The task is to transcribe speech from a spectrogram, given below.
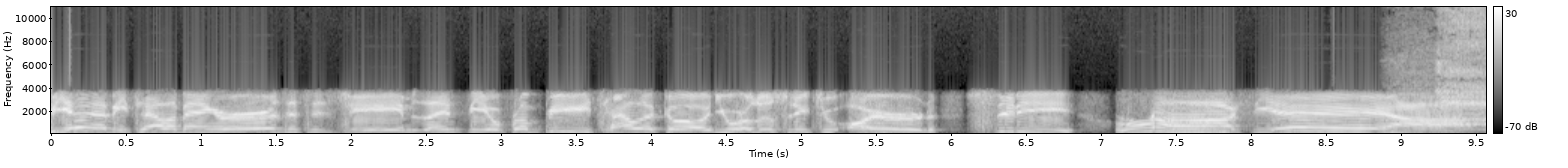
yeah, Beatallibangers! This is James Lennfield from Beatallica, and you are listening to Iron City Rocks. Yeah!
